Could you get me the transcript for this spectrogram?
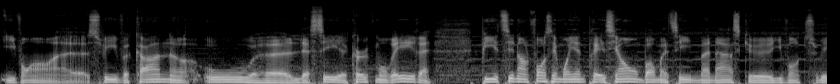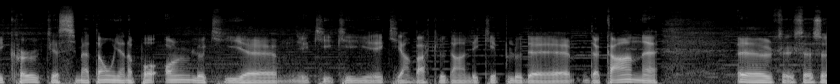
ils vont suivre Khan ou laisser Kirk mourir. Puis, tu sais, dans le fond, c'est moyens de pression. Bon, ben, ils menacent qu'ils vont tuer Kirk si, mettons, il n'y en a pas un là, qui, euh, qui, qui, embarque dans l'équipe de, de Khan. Euh, ça,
